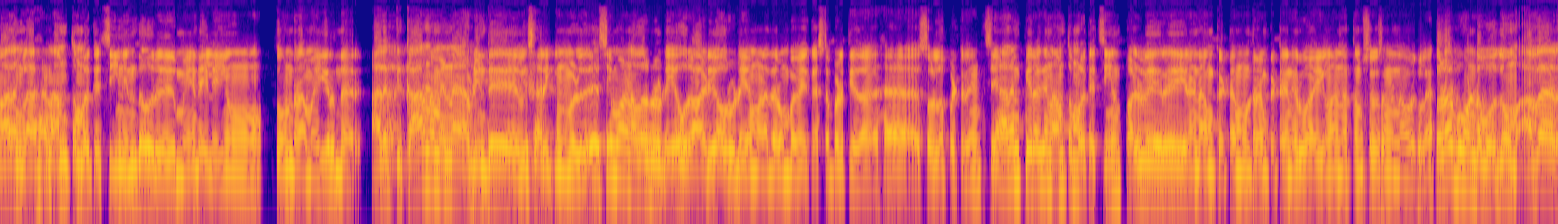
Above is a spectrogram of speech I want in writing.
மாதங்களாக நாம் தமிழர் கட்சியின் எந்த ஒரு மேடையிலையும் தோன்றாம இருந்தார். அதற்கு காரணம் என்ன அப்படின்ட்டு விசாரிக்கும் பொழுது சீமான் அவர்களுடைய ஒரு ஆடியோ அவருடைய மனதை ரொம்பவே கஷ்டப்படுத்தியதாக சொல்லப்பட்டிருந்துச்சு. அதன் பிறகு நாம் தமிழர் கட்சியின் பல்வேறு இரண்டாம் கட்ட மூன்றாம் கட்ட நிர்வாகிகள் நத்தம் சிவசங்கரன் அவர்களை தொடர்பு கொண்ட போதும் அவர்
